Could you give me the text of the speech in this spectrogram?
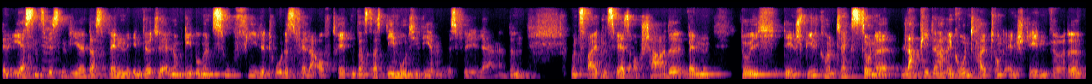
Denn erstens wissen wir, dass wenn in virtuellen Umgebungen zu viele Todesfälle auftreten, dass das demotivierend ist für die Lernenden. Und zweitens wäre es auch schade, wenn durch den Spielkontext so eine lapidare Grundhaltung entstehen würde,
